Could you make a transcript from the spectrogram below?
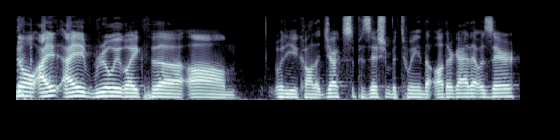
no, I I really like the um what do you call it juxtaposition between the other guy that was there,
